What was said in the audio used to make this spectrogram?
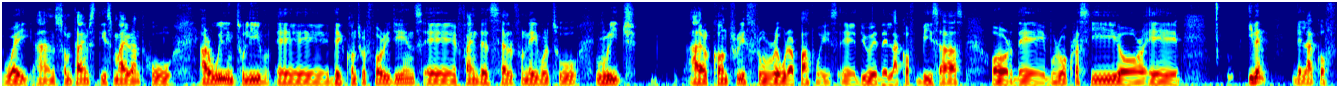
way, and sometimes these migrants who are willing to leave uh, their country of origins uh, find themselves unable to reach other countries through regular pathways uh, due to the lack of visas or the bureaucracy or uh, even the lack of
